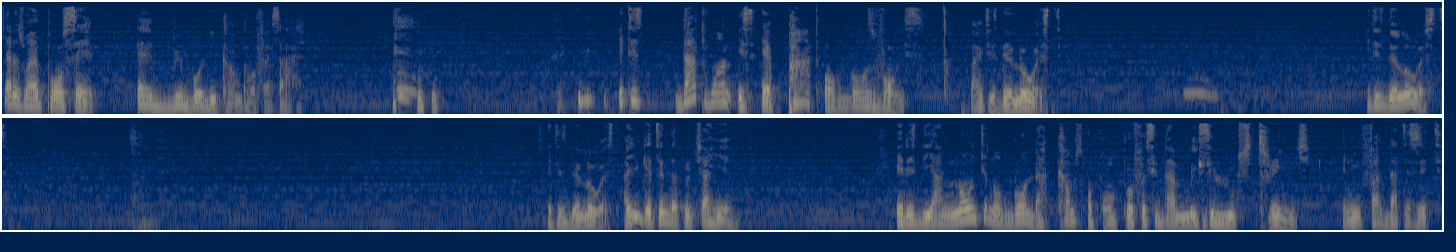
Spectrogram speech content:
That is why Paul said, everybody can prophesy. it is that one is a part of God's voice, but it is the lowest. It is the lowest. It is the lowest. Are you getting the picture here? It is the anointing of God that comes upon prophecy that makes it look strange. And in fact, that is it.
